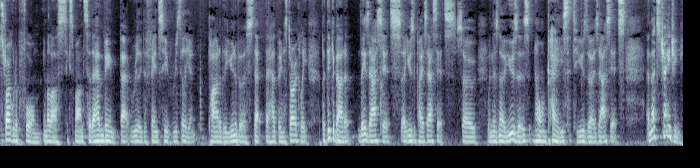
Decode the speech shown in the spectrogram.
struggle to perform in the last six months. So they haven't been that really defensive, resilient part of the universe that they have been historically. But think about it, these assets are user pays assets. So when there's no users, no one pays to use those assets. And that's changing.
